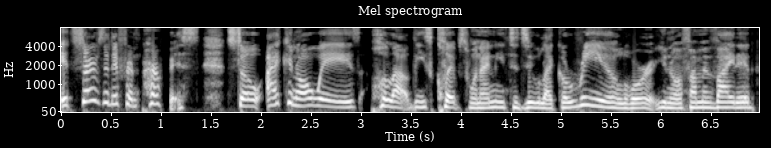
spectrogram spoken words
it serves a different purpose. So I can always pull out these clips when I need to do like a reel or, you know, if I'm invited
